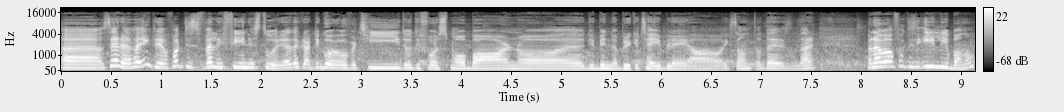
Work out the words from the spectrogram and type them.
Uh, så er det egentlig faktisk veldig fin historie. Det er klart De går jo over tid, og de får små barn, og de begynner å bruke tøybleier. ikke sant? Og det er sånn der. Men jeg var faktisk i Libanon.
